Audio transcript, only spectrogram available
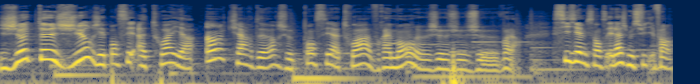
je te jure, j'ai pensé à toi il y a un quart d'heure. Je pensais à toi vraiment. Euh, je, je, je, voilà. Sixième sens. Et là, je me suis, enfin,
